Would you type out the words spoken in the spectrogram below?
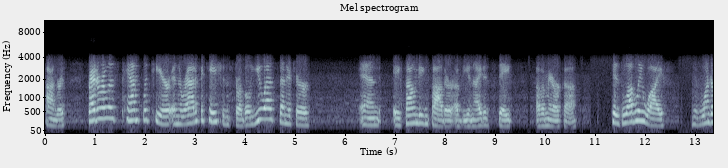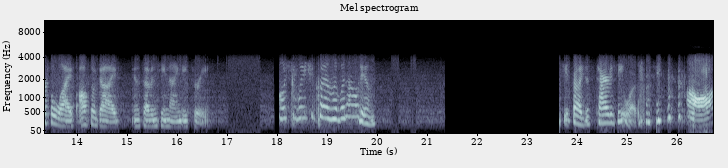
Congress, Federalist pamphleteer in the ratification struggle, U.S. Senator, and a founding father of the United States of America. His lovely wife, his wonderful wife, also died in 1793. Oh, she wish she couldn't live without him. She's probably just tired as he was. Aw.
